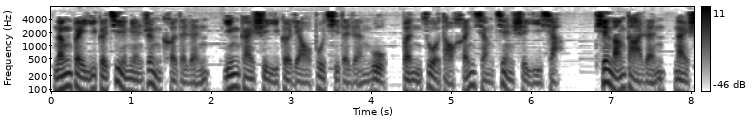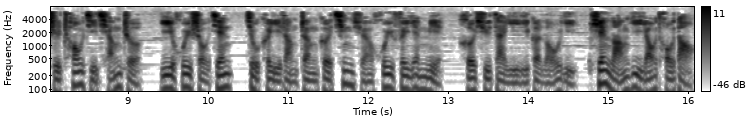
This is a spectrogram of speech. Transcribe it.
能被一个界面认可的人，应该是一个了不起的人物。本座倒很想见识一下。”天狼大人乃是超级强者。一挥手间就可以让整个清玄灰飞烟灭，何须在意一个蝼蚁？天狼一摇头道：“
